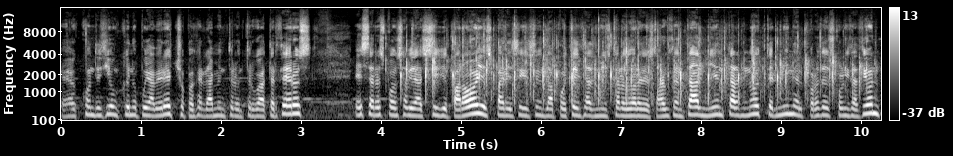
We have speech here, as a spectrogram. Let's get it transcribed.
eh, condición que no podía haber hecho porque realmente lo entregó a terceros. Esa responsabilidad sigue para hoy. España sigue siendo la potencia administradora del Sahara Occidental mientras no termine el proceso de colonización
